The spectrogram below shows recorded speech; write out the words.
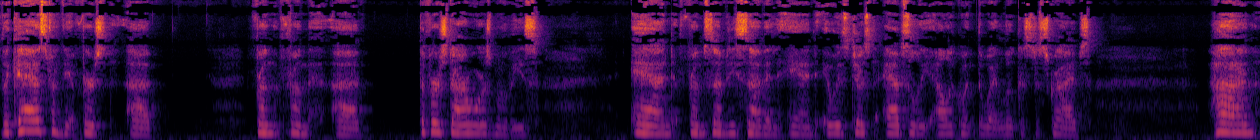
the cast from the first uh, from from uh, the first Star Wars movies and from 77 and it was just absolutely eloquent the way Lucas describes Han,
